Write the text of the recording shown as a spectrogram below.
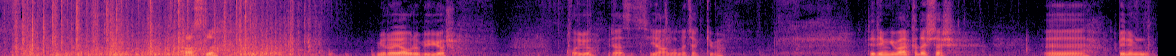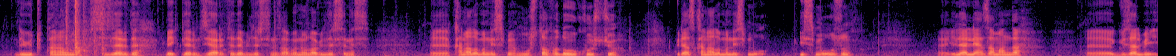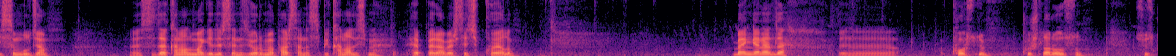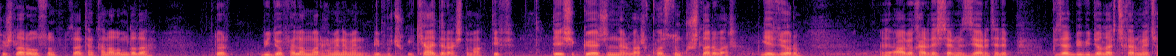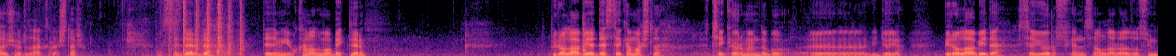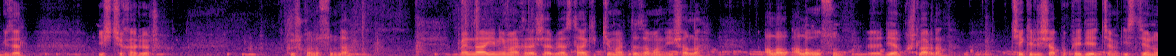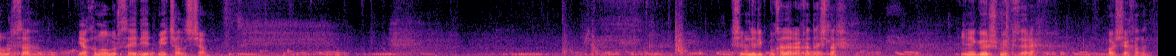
paslı Miro yavru büyüyor. Koyu. Biraz yağlı olacak gibi. Dediğim gibi arkadaşlar eee, benim de YouTube kanalıma sizleri de beklerim. Ziyaret edebilirsiniz. Abone olabilirsiniz. Eee, kanalımın ismi Mustafa Doğu Kuşçu. Biraz kanalımın ismi ismi uzun. Eee, ilerleyen zamanda eee, güzel bir isim bulacağım. Eee, siz de kanalıma gelirseniz yorum yaparsanız bir kanal ismi hep beraber seçip koyalım. Ben genelde eee, kostüm kuşları olsun, süs kuşları olsun. Zaten kanalımda da 4 video falan var. Hemen hemen bir buçuk iki aydır açtım aktif. Değişik güvercinler var. Kostüm kuşları var. Geziyorum. Ee, abi kardeşlerimizi ziyaret edip güzel bir videolar çıkarmaya çalışıyoruz arkadaşlar. Sizleri de dediğim gibi kanalıma beklerim. Birol abiye destek amaçlı çekiyorum hem de bu e, videoyu. Birol abiyi de seviyoruz. Kendisine Allah razı olsun. Güzel iş çıkarıyor. Kuş konusunda. Ben daha yeniyim arkadaşlar. Biraz takipçim arttığı zaman inşallah ala, ala olsun. e, diğer kuşlardan çekiliş yapıp hediye edeceğim. İsteyen olursa, yakın olursa hediye etmeye çalışacağım. Şimdilik bu kadar arkadaşlar. Yine görüşmek üzere. Hoşçakalın.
